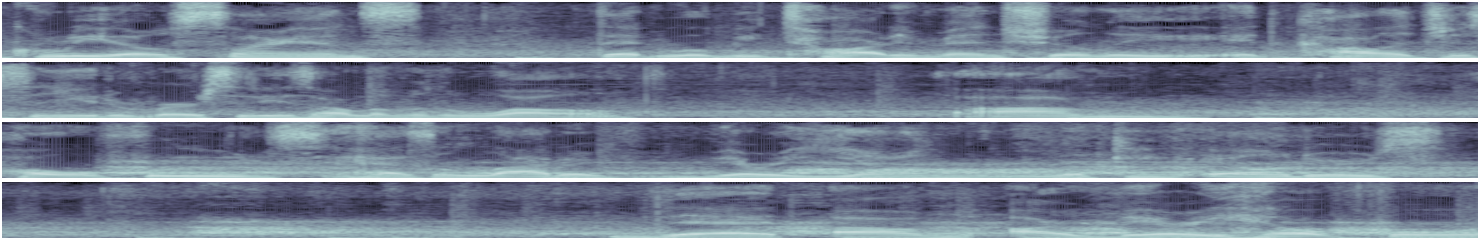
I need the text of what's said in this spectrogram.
griot science that will be taught eventually at colleges and universities all over the world. Um, Whole Foods has a lot of very young looking elders that um, are very helpful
